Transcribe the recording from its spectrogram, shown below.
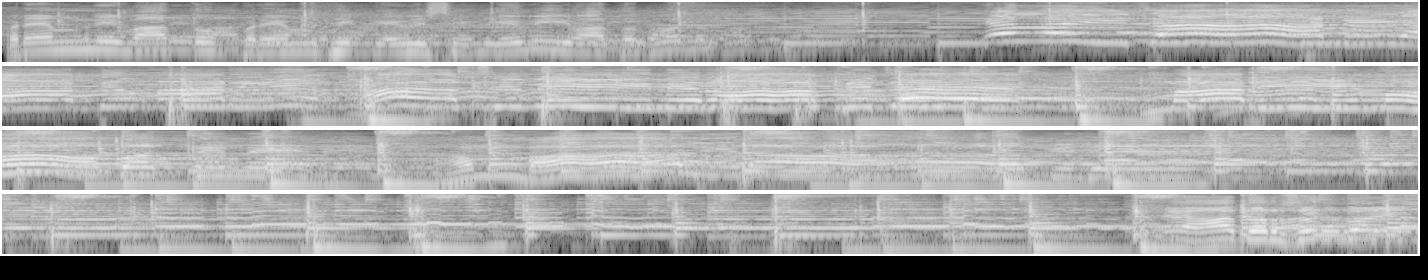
પ્રેમની વાતો પ્રેમથી કેવી છે, કેવી વાતો ખબર? કે લઈ જાન યાદ મારી હાસવીને રાખજે, મારી મોહબ્બતને સંભાળી રાખજે. આ દર્શનભાઈ,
